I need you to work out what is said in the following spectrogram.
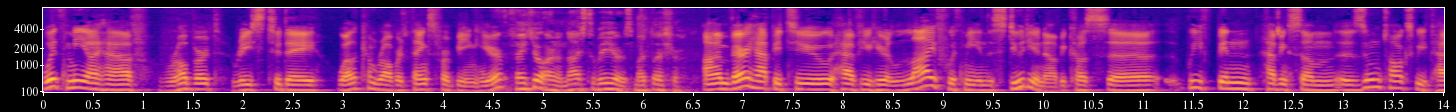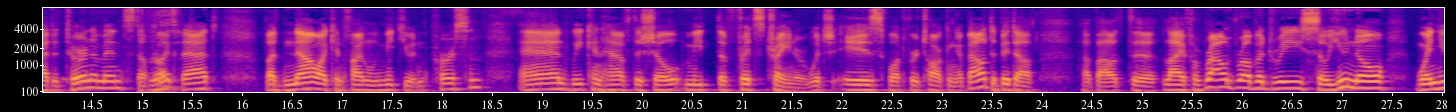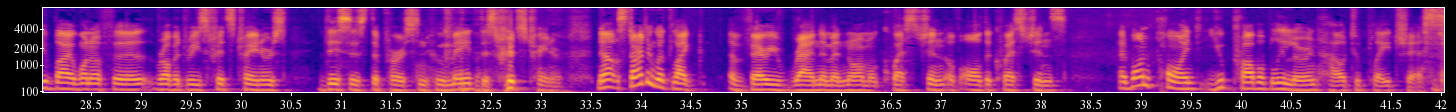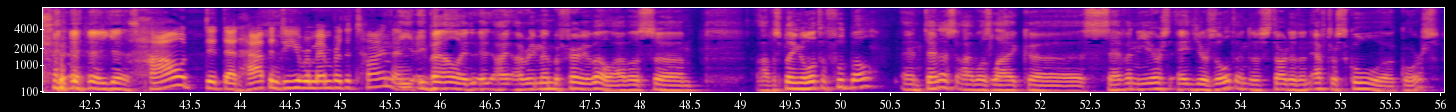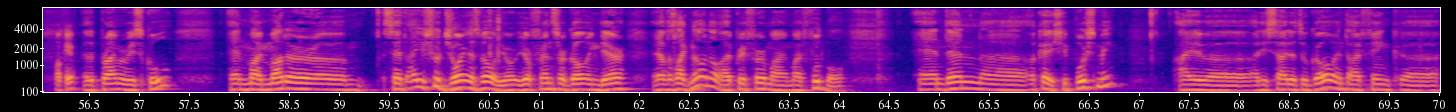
With me, I have Robert Ris today. Welcome, Robert. Thanks for being here. Thank you, Arne. Nice to be here. It's my pleasure. I'm very happy to have you here live with me in the studio now because uh, we've been having some uh, Zoom talks, we've had a tournament, stuff Right. like that. But now I can finally meet you in person and we can have the show Meet the Fritz Trainer, which is what we're talking about, a bit of about the life around Robert Ris. So you know when you buy one of uh, Robert Ris Fritz trainers, this is the person who made this Fritz trainer. Now, starting with like a very random and normal question of all the questions. At one point, you probably learned how to play chess. yes. how did that happen? Do you remember the time? And Well, it, it, I, I remember very well. I was um, I was playing a lot of football and tennis. I was like uh, seven years, eight years old, and I started an after-school uh, course okay, at a primary school. And my mother um, said, ah, "You should join as well. Your your friends are going there." And I was like, "No, no, I prefer my my football." And then, uh, okay, she pushed me. I uh, I decided to go, and I think uh,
